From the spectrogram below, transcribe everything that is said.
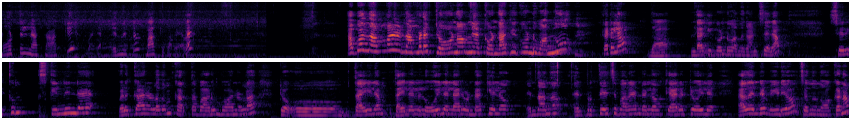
ബോട്ടിലിനകത്താക്കി വരാം. എന്നിട്ട് ബാക്കി പറയാവേ. അപ്പൊ നമ്മൾ നമ്മുടെ ടോണറിനെ ഒക്കെ ഉണ്ടാക്കിക്കൊണ്ട് വന്നു. കേട്ടല്ലോ? ഉണ്ടാക്കിക്കൊണ്ട് വന്ന് കാണിച്ചു തരാം ശരിക്കും സ്കിന്നിന്റെ വെളുക്കാനുള്ളതും കറുത്ത പാടും പോകാനുള്ള തൈലം തൈലല്ലല്ലോ ഓയിൽ എല്ലാവരും ഉണ്ടാക്കിയല്ലോ. എന്താന്ന് പ്രത്യേകിച്ച് പറയണ്ടല്ലോ ക്യാരറ്റ് ഓയിൽ അതെന്റെ വീഡിയോ ചെന്ന് നോക്കണം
